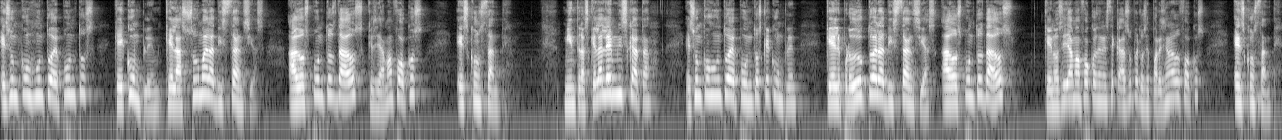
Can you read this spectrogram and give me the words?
es un conjunto de puntos que cumplen que la suma de las distancias a dos puntos dados, que se llaman focos, es constante. Mientras que la lemniscata es un conjunto de puntos que cumplen que el producto de las distancias a dos puntos dados, que no se llaman focos en este caso, pero se parecen a los focos, es constante.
